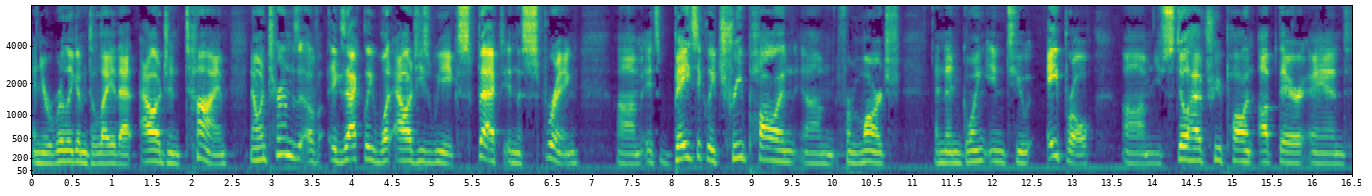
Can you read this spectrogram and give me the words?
and you're really going to delay that allergen time. Now, in terms of exactly what allergies we expect in the spring, um, it's basically tree pollen um, from March, and then going into April, um, you still have tree pollen up there and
